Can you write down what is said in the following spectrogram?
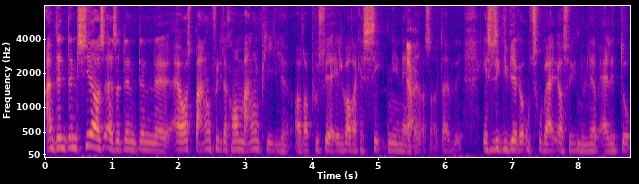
Ej, men den, den siger også, altså den, den øh, er også bange, fordi der kommer mange pile, og der pludselig er elver, der kan se den i natten Ja. og sådan noget. Der, jeg synes ikke, de virker utroværdige, også fordi den netop er lidt dum,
